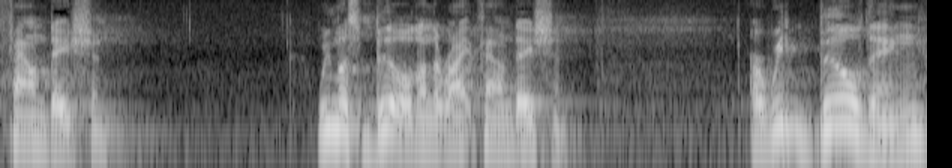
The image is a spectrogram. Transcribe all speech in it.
foundation. We must build on the right foundation. Are we building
